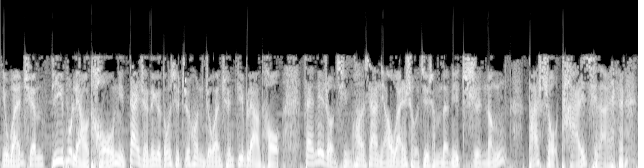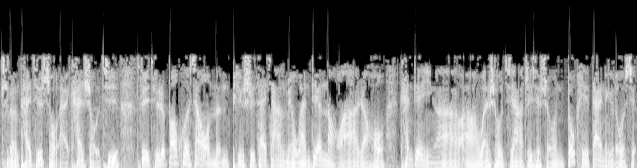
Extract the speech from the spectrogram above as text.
你完全低不了头。你戴着那个东西之后，你就完全低不了头。在那种情况下，你要玩手机什么的，你只能把手抬起来，只能抬起手来看手机。所以其实包括像我们平时在家里面玩电脑啊，然后看电影啊啊玩手机啊这些时候，你都可以带那个东西。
